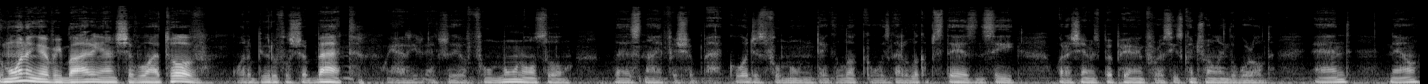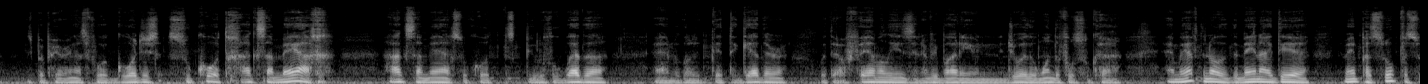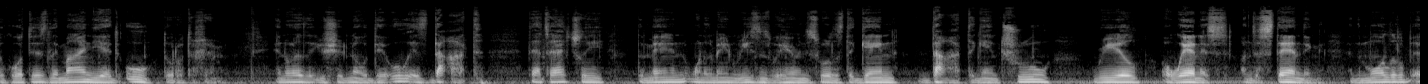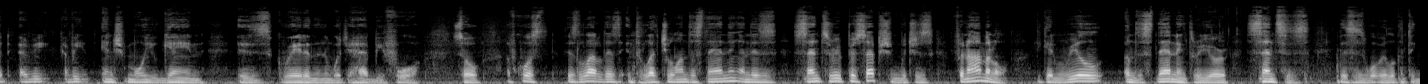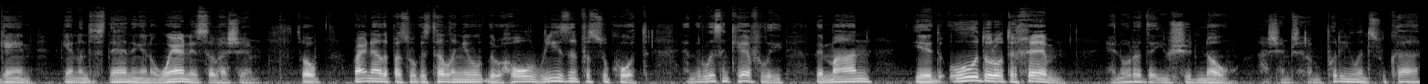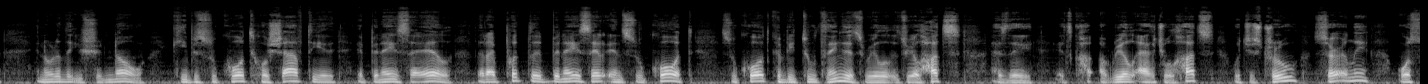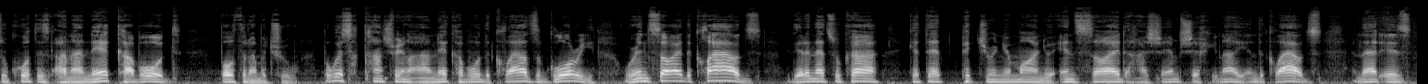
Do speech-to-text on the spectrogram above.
Good morning, everybody, on Shavua Tov. What a beautiful Shabbat. We had actually a full moon also last night for Shabbat. Gorgeous full moon. Take a look. Always got to look upstairs and see what Hashem is preparing for us. He's controlling the world. And now He's preparing us for a gorgeous Sukkot, Chag Sameach. Sameach, Sukkot, beautiful weather, and we're going to get together with our families and everybody and enjoy the wonderful Sukkah. And we have to know that the main idea, the main pasuk for Sukkot is Leman Yed'u Dorotechem. In order that you should know, De'u is Da'at. That's actually the main, one of the main reasons we're here in this world is to gain Da'at, to gain true, real awareness, understanding. And the more little bit, every every inch more you gain is greater than what you had before. So, of course, there's a lot of there's intellectual understanding and there's sensory perception, which is phenomenal. You get real understanding through your senses. This is what we're looking to gain, gain understanding and awareness of Hashem. So, right now, the pasuk is telling you the whole reason for Sukkot, and then listen carefully. The man in order that you should know. Hashem said, I'm putting you in Sukkah in order that you should know. Keep Sukkot hoshavti et bnei Israel. That I put the bnei Israel in Sukkot. Sukkot could be two things. It's real, it's real huts, as they, it's real actual huts, which is true, certainly. Or Sukkot is ananeh kavod. Both of them are true. But we're concentrating on ananeh kavod, the clouds of glory. We're inside the clouds. You get in that Sukkah, Get that picture in your mind. You're inside Hashem Shekhinah, in the clouds. And that is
